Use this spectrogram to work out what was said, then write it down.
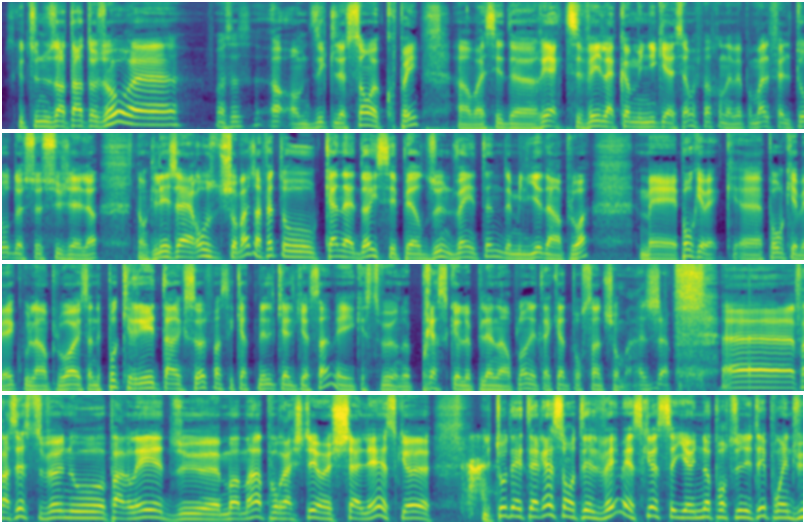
Est-ce que tu nous entends toujours, euh, Ah, on me dit que le son a coupé. On va essayer de réactiver la communication. Je pense qu'on avait pas mal fait le tour de ce sujet-là. Donc, légère hausse du chômage. En fait, au Canada, il s'est perdu une vingtaine de milliers d'emplois, mais pas au Québec. Euh, Québec où l'emploi, ça n'est pas créé tant que ça. Je pense que c'est 4000 quelques cents, mais qu'est-ce que tu veux? On a presque le plein emploi. On est à 4% de chômage. Euh, Francis, tu veux nous parler du euh, moment pour acheter un chalet? Est-ce que les taux d'intérêt sont élevés, mais est-ce qu'il y a une opportunité point de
